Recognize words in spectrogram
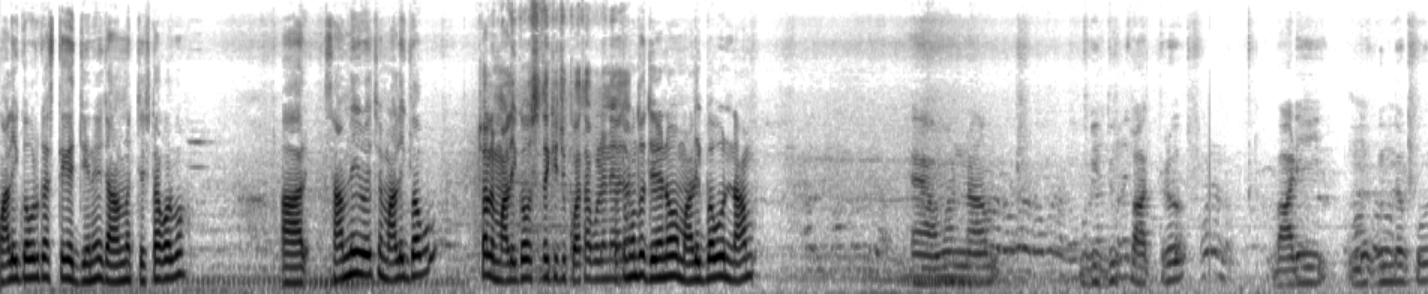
মালিকবাবুর কাছ থেকে জেনে জানানোর চেষ্টা করব। আর সামনেই রয়েছে মালিকবাবু। চলো মালিকবাবুর সাথে কিছু কথা বলে নেওয়া প্রথমত জেনে নেব মালিকবাবুর নাম। হ্যাঁ আমার নাম বিদ্যুৎ পাত্র বাড়ি মুকুন্দপুর।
